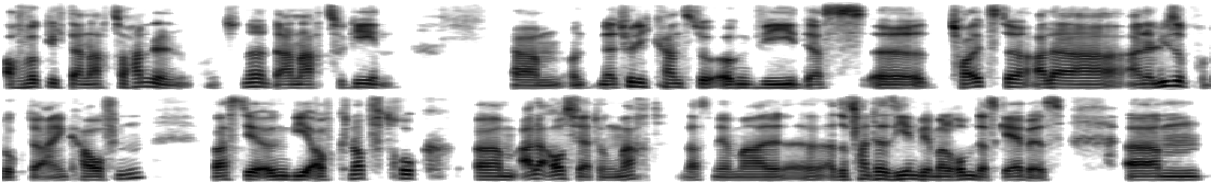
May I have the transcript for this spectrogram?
auch wirklich danach zu handeln und ne, danach zu gehen. Ähm, und natürlich kannst du irgendwie das äh, tollste aller Analyseprodukte einkaufen, was dir irgendwie auf Knopfdruck ähm, alle Auswertungen macht. Lassen wir mal, äh, also fantasieren wir mal rum, das gäbe es. Ähm,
